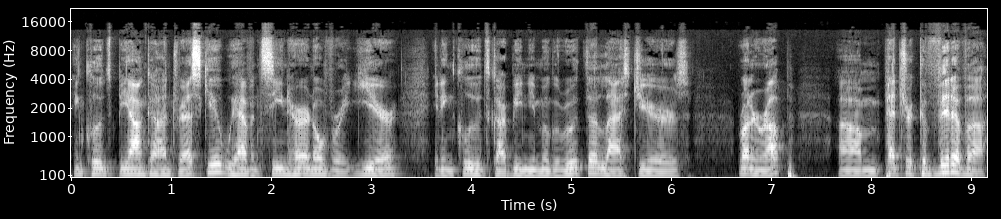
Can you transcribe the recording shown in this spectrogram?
Includes Bianca Andreescu. We haven't seen her in over a year. It includes Garbiñe Muguruza, last year's runner-up. Um, Petra Kvitova,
